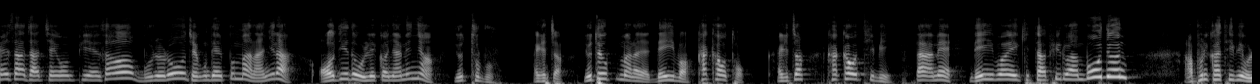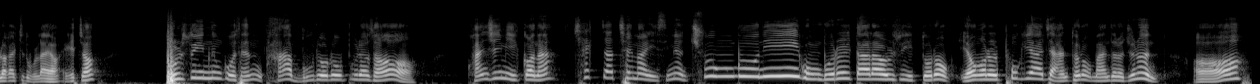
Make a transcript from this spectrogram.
회사 자체 홈피에서 무료로 제공될 뿐만 아니라 어디에도 올릴 거냐면요 유튜브 알겠죠 유튜브뿐만 아니라 네이버 카카오톡 알겠죠? 카카오 TV 다음에 네이버의 기타 필요한 모든 아프리카 TV에 올라갈지도 몰라요. 알겠죠? 볼 수 있는 곳에는 다 무료로 뿌려서 관심이 있거나 책 자체만 있으면 충분히 공부를 따라올 수 있도록 영어를 포기하지 않도록 만들어주는 어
